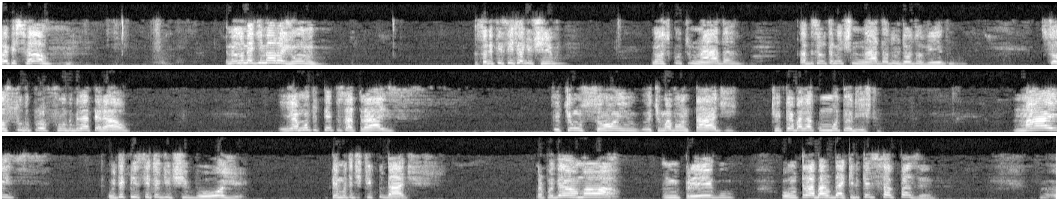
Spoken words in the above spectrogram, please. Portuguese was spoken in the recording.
Oi pessoal, meu nome é Guimarães Júnior, sou deficiente auditivo, não escuto nada, absolutamente nada dos dois ouvidos, sou surdo profundo bilateral, e há muito tempos atrás eu tinha um sonho, eu tinha uma vontade de trabalhar como motorista. Mas o deficiente auditivo hoje tem muita dificuldade para poder arrumar um emprego ou um trabalho daquilo que ele sabe fazer.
